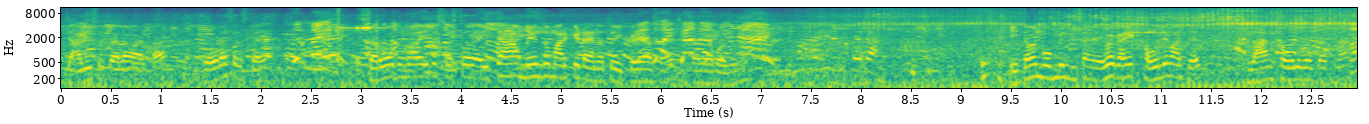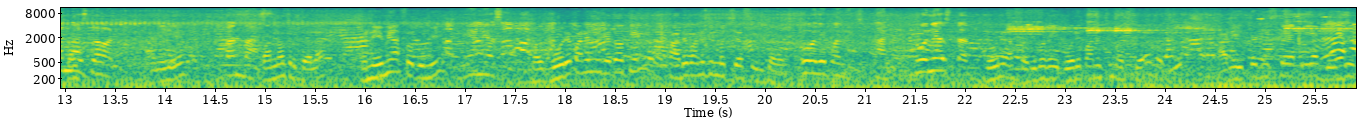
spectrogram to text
चाळीस रुपयाला वाटा एवढा स्वस्त आहे सर्व तुम्हाला इथे स्वस्त इथे हा मेन जो मार्केट आहे ना तो इकडे असा आहे बाजूला इथं पण बोंबील दिसा हे बघा हे खवले मासे आहेत लहान खवले बोलतात ना आणि हे पन्नास. रुपयाला. नेहमी असतो तुम्ही? मग गोडे पाण्याची घेता की? खाडे पाण्याची मच्छी असते तुमच्याकडे दोन्ही असतात. दोन्ही असतात. ही बघा ही गोडे पाण्याची मच्छी आहे सगळी आणि इथे दिसतंय आपल्याला बोंबील.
